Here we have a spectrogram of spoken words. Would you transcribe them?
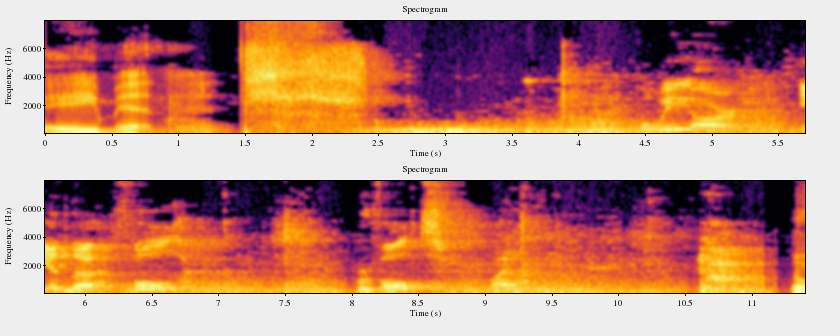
amen. We are in the full revolt. Oh,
